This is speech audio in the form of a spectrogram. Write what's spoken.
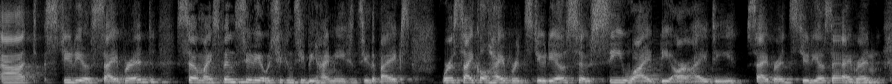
At Studio Cybrid. So my spin studio, which you can see behind me, you can see the bikes. We're a cycle hybrid studio. So C Y B R I D, Cybrid Studio Cybrid. Mm-hmm.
